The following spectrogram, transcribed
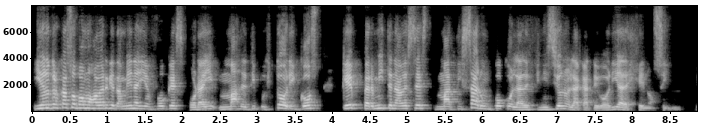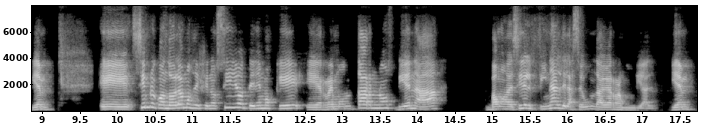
y en otros casos vamos a ver que también hay enfoques por ahí más de tipo históricos que permiten a veces matizar un poco la definición o la categoría de genocidio. Bien, eh, siempre cuando hablamos de genocidio tenemos que eh, remontarnos bien a, vamos a decir, el final de la Segunda Guerra Mundial. Bien,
